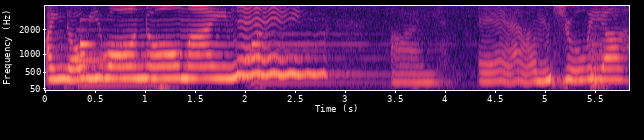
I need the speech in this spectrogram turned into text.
I know you all know my name. I am Julia.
